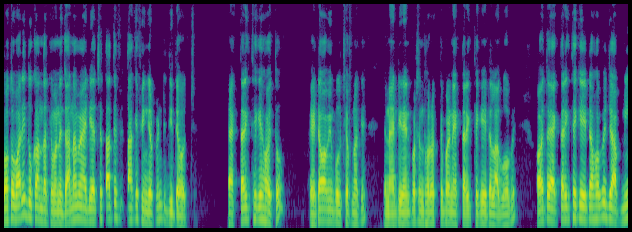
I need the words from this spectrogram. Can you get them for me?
ততবারই দোকানদারকে মানে যার নামে আইডি আছে, তাতে, তাকে ফিঙ্গারপ্রিন্ট দিতে হচ্ছে। এক তারিখ থেকে হয়তো, এটাও আমি বলছি আপনাকে নাইনটি নাইন পার্সেন্ট ধরে রাখতে পারেন, এক তারিখ থেকে এটা লাগু হবে। হয়তো এক তারিখ থেকে এটা হবে যে আপনি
